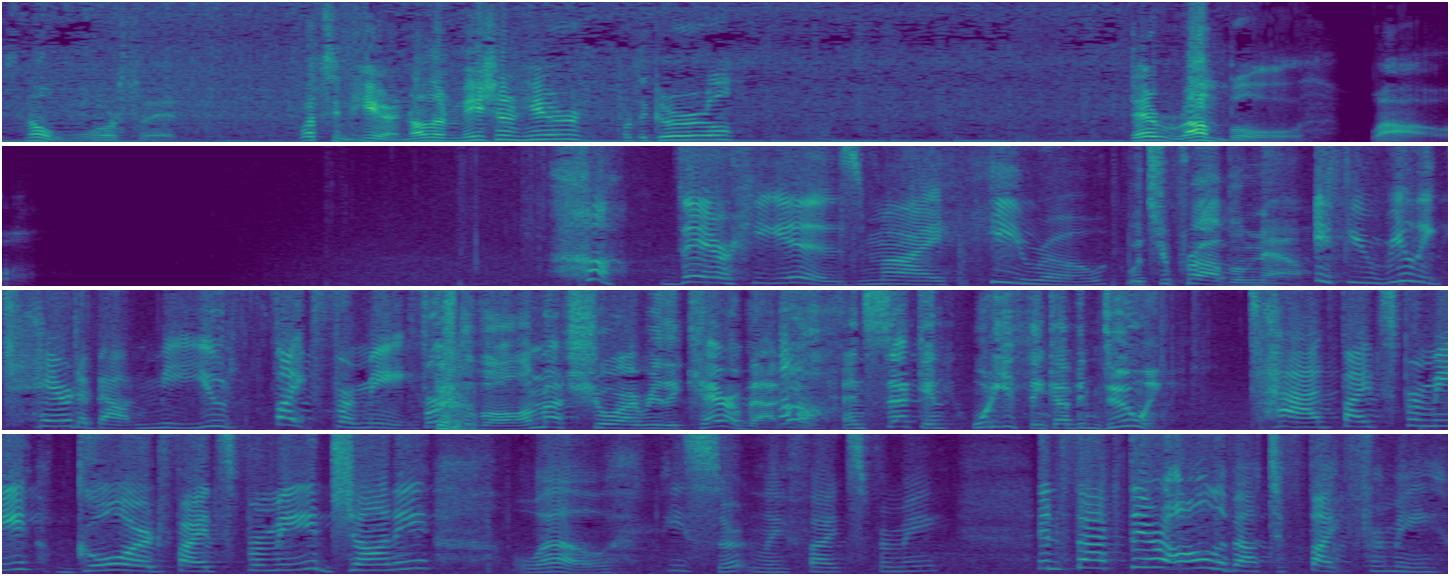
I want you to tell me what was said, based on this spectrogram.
It's not worth it. What's in here? Another mission here for the girl? The Rumble. Wow. Huh. There he is, my hero. What's your problem now? If you really cared about me, you'd fight for me. First of all, I'm not sure I really care about you. Oh. And second, what do you think I've been doing? Tad fights for me, Gord fights for me, Johnny, well, he certainly fights for me. In fact, they're all about to fight for me.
